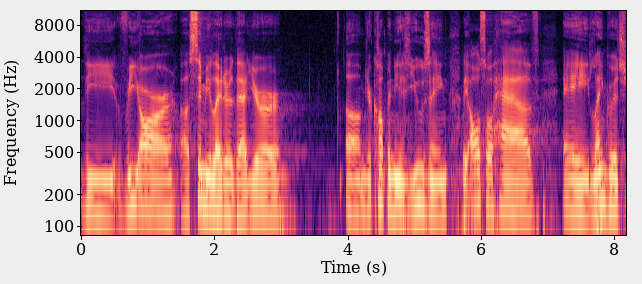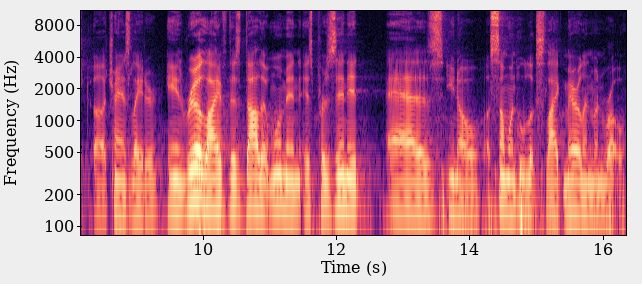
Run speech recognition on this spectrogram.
the VR uh, simulator that your um, your company is using, they also have a language uh, translator. In real life, this Dalit woman is presented as you know someone who looks like Marilyn Monroe,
